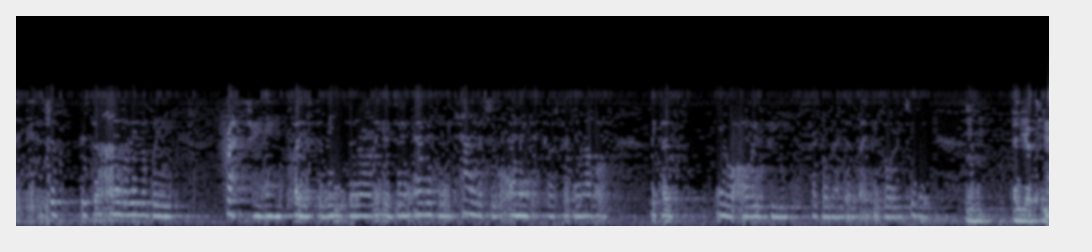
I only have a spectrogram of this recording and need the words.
it's just, it's an unbelievably frustrating place to be, to know that you're doing everything you can, but you will only get to a certain level because you will always be circumvented by people who are cheating. hmm And yet you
